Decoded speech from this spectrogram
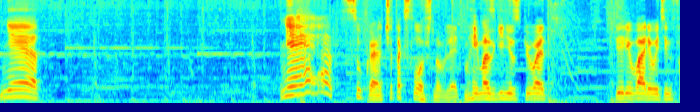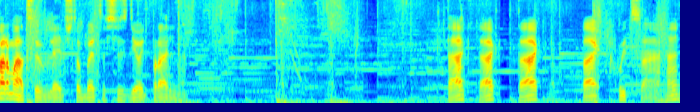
Нет! Нет, сука, что так сложно, блядь? Мои мозги не успевают переваривать информацию, блядь, чтобы это все сделать правильно. Так, так, так, так, хуйца, ага.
